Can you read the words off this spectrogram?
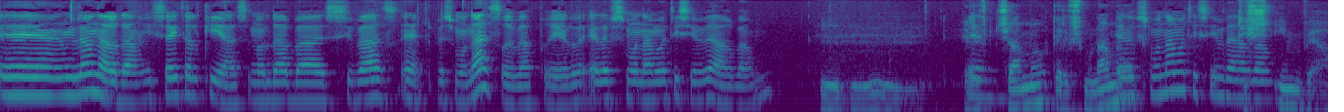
אה, ליאונרדה, אישה איטלקייה שנולדה ב-18 באפריל 1894. מהמם. 1900, 1800? 1894. 94.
